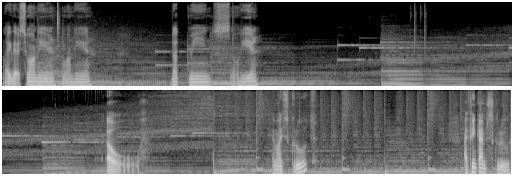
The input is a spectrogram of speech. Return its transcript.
Like there's one here, one here. That means no here. Oh. Am I screwed? I think I'm screwed.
